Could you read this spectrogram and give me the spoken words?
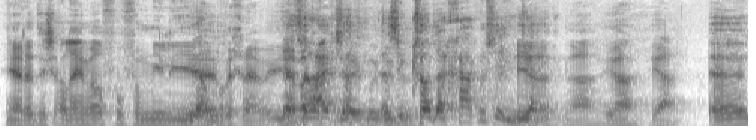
Ja, dat is alleen wel voor familie uh, begrijpen. Ja, zou- dat- moeten dus doen. ik zou daar graag eens in ja, kijken. ja, ja, ja. Ehm,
